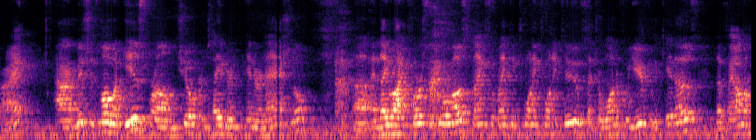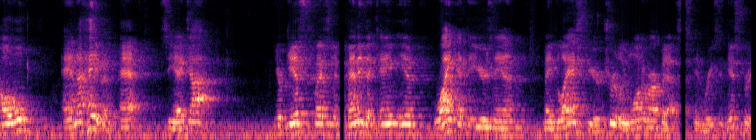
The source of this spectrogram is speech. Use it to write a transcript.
All right. Our missions moment is from Children's Haven International. Uh, and they write first and foremost, thanks for making 2022 such a wonderful year for the kiddos that found a home and a haven at CHI. Your gifts, especially many that came in right at the year's end, made last year truly one of our best in recent history.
